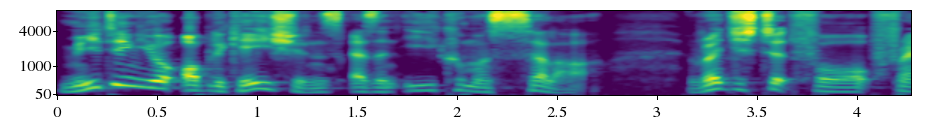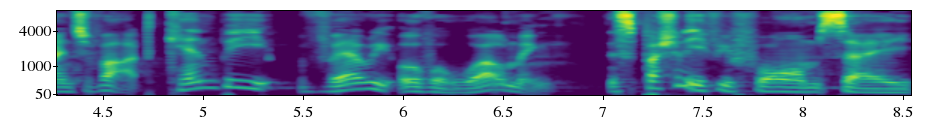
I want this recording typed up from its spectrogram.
Meeting your obligations as an e commerce seller registered for French VAT can be very overwhelming especially if you're from, say,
